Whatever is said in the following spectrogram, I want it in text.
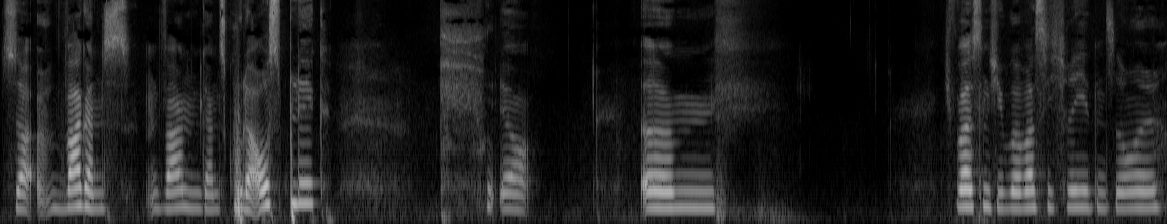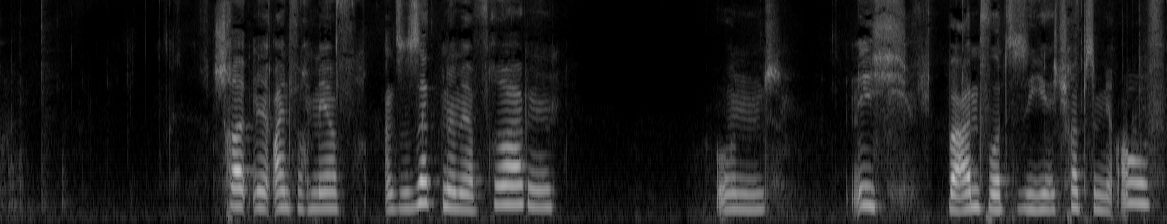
Es war ganz, war ein ganz cooler Ausblick. ja. Ähm, ich weiß nicht, über was ich reden soll. Schreibt mir einfach mehr, also sagt mir mehr Fragen. Und ich beantworte sie. Ich schreibe sie mir auf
